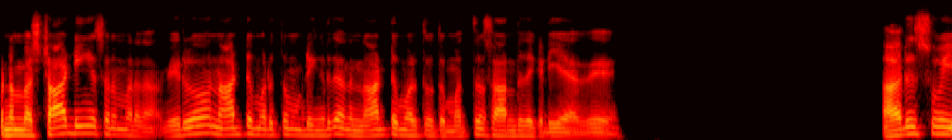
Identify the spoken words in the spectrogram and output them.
நம்ம ஸ்டார்டிங்கே சொன்ன மாதிரி தான். வெறும் நாட்டு மருத்துவம் அப்படிங்கிறது அந்த நாட்டு மருத்துவத்தை மட்டும் சார்ந்தது கிடையாது. அறுசுவை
